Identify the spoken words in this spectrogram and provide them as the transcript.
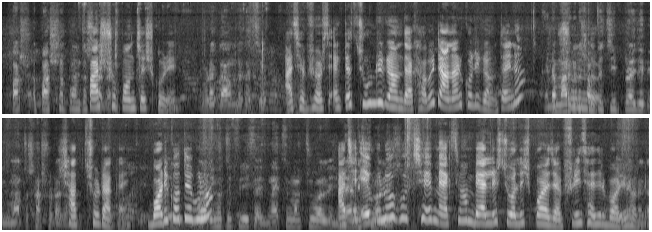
পাঁচশো পঞ্চাশ করে। ওটা গাউন দেখাচ্ছি। আচ্ছা ভিউয়ার্স একটা চুনরি গ্রাউন্ড দেখাবো এটা আনারকলি গ্রাউন্ড তাই না? এটা মার্কেটে সবচেয়ে চিপ দিব মাত্র 700 টাকা। সাতশো টাকায়। বডি কত এগুলো? হচ্ছে ফ্রি সাইজ ম্যাক্সিমাম 44 আচ্ছা এগুলো হচ্ছে ম্যাক্সিমাম বিয়াল্লিশ চুয়াল্লিশ পরা যাবে ফ্রি সাইজের বডি হবে।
